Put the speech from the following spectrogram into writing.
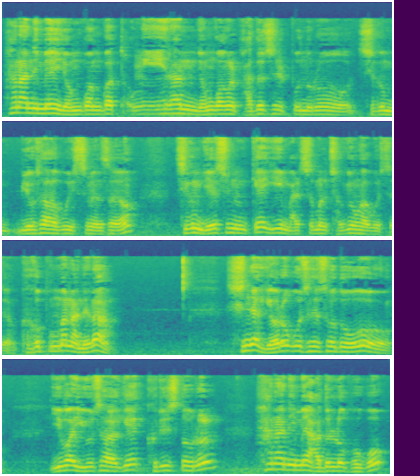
하나님의 영광과 동일한 영광을 받으실 분으로 지금 묘사하고 있으면서요. 지금 예수님께 이 말씀을 적용하고 있어요. 그것뿐만 아니라 신약 여러 곳에서도 이와 유사하게 그리스도를 하나님의 아들로 보고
